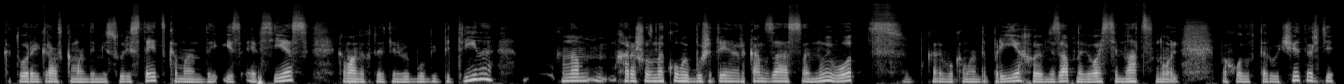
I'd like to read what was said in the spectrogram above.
который играл с командой Миссури Стейт, с командой из FCS, команда, которую тренирует Бобби Петрино, нам хорошо знакомый бывший тренер Арканзаса. Ну и вот его команда приехала и внезапно вела 17-0 по ходу второй четверти.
